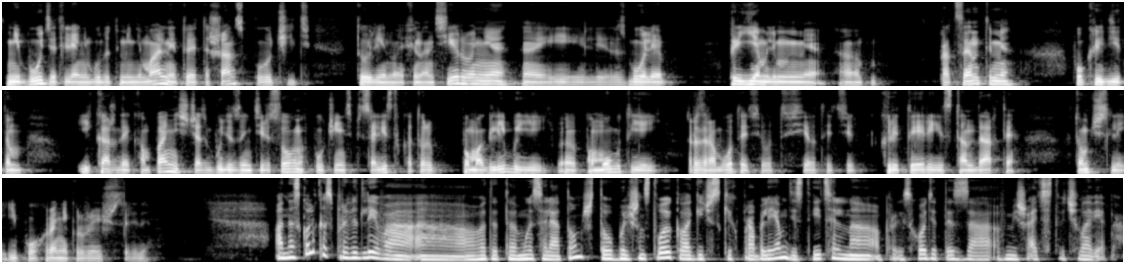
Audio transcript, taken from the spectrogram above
не будет или они будут минимальны, то это шанс получить то или иное финансирование э, или с более приемлемыми э, процентами по кредитам. И каждая компания сейчас будет заинтересована в получении специалистов, которые помогли бы ей, э, помогут ей разработать вот все вот эти критерии стандарты, в том числе и по охране окружающей среды. А насколько справедлива а, вот эта мысль о том, что большинство экологических проблем действительно происходит из-за вмешательства человека?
